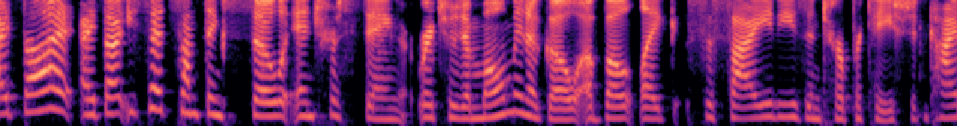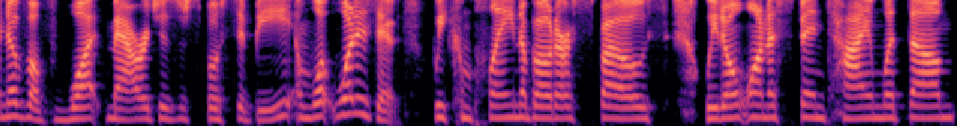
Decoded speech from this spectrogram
I thought I thought you said something so interesting, Richard, a moment ago about like society's interpretation kind of of what marriages are supposed to be. And what what is it? We complain about our spouse, we don't want to spend time with them.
